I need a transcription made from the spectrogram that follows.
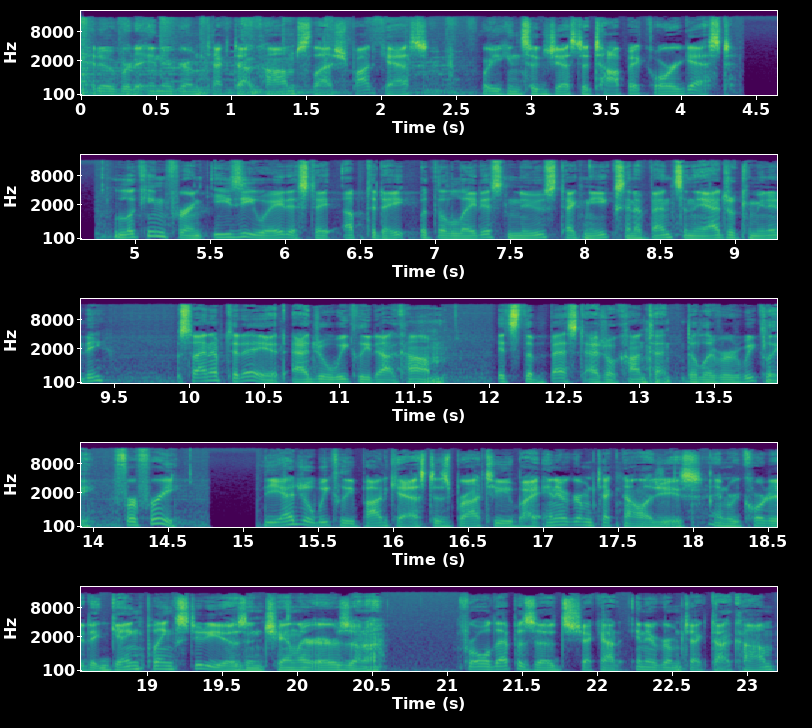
Head over to integrumtech.com slash podcast, where you can suggest a topic or a guest. Looking for an easy way to stay up to date with the latest news, techniques, and events in the Agile community? Sign up today at agileweekly.com. It's the best Agile content delivered weekly for free. The Agile Weekly podcast is brought to you by Integrum Technologies and recorded at Gangplank Studios in Chandler, Arizona. For old episodes, check out integrumtech.com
